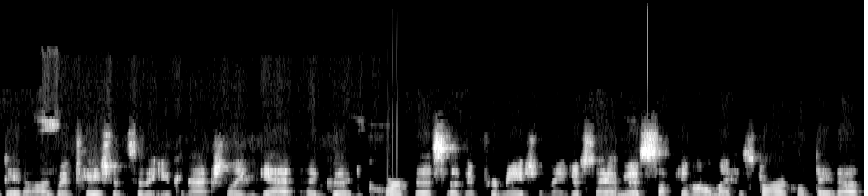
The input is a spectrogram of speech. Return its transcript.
data augmentation so that you can actually get a good corpus of information. They just say, I'm going to suck in all my historical data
